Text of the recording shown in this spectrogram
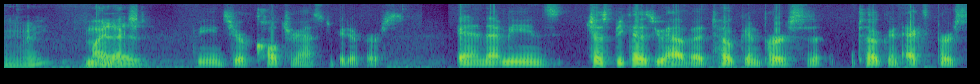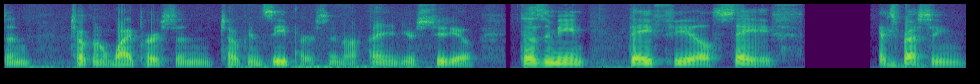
All right. My Uh, next means your culture has to be diverse. And that means just because you have a token person, token X person, token Y person, token Z person in your studio doesn't mean they feel safe expressing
